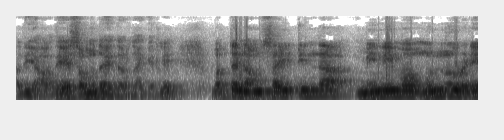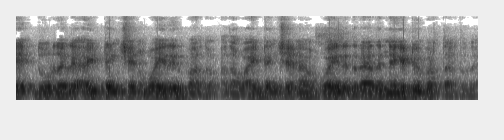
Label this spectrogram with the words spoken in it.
ಅದು ಯಾವುದೇ ಸಮುದಾಯದವ್ರದ್ದಾಗಿರಲಿ. ಮತ್ತು ನಮ್ಮ ಸೈಟಿಂದ ಮಿನಿಮಮ್ ಮುನ್ನೂರು ಅಡಿ ದೂರದಲ್ಲಿ ಹೈ ಟೆನ್ಷನ್ ವೈರ್ ಇರಬಾರ್ದು. ಅದು ಹೈ ಟೆನ್ಷನ್ ವೈರ್ ಇದ್ದರೆ ಅದು ನೆಗೆಟಿವ್ ಬರ್ತಾ ಇರ್ತದೆ.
